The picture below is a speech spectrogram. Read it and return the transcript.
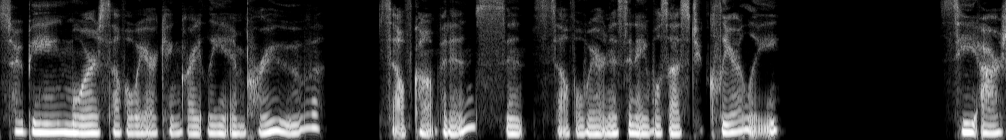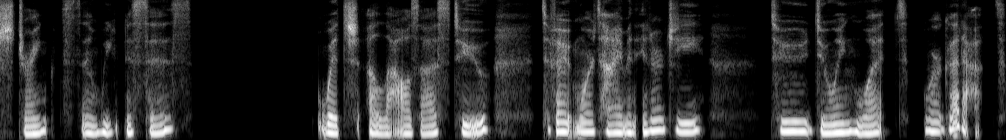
So, being more self aware can greatly improve self confidence since self awareness enables us to clearly see our strengths and weaknesses, which allows us to devote more time and energy to doing what we're good at.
